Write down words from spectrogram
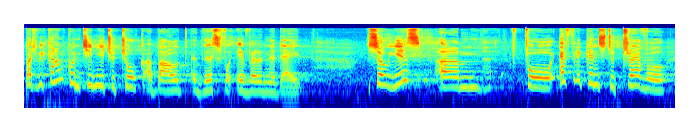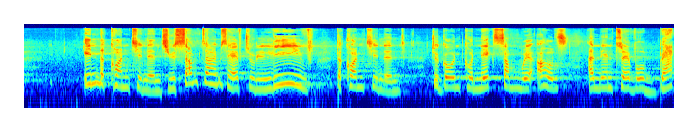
But we can't continue to talk about this forever and a day. So yes, um, for Africans to travel in the continent, you sometimes have to leave the continent to go and connect somewhere else and then travel back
